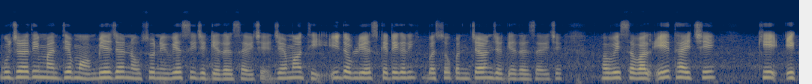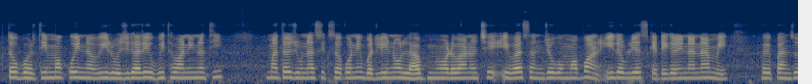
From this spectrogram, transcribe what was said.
ગુજરાતી માધ્યમમાં બે હજાર નવસો નેવ્યાસી જગ્યા દર્શાવી છે, જેમાંથી ઈડબ્લ્યુએસ કેટેગરી બસો પંચાવન જગ્યા દર્શાવી છે. હવે સવાલ એ થાય છે કે એક તો ભરતીમાં કોઈ નવી રોજગારી ઊભી થવાની નથી, માત્ર જૂના શિક્ષકોની બદલીનો લાભ મળવાનો છે એવા સંજોગોમાં પણ ઈડબ્લ્યુએસ કેટેગરીના નામે હવે પાંચસો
